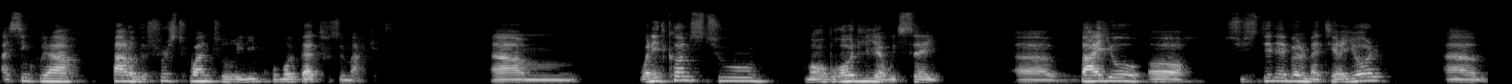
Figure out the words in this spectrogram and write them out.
I think we are part of the first one to really promote that to the market. Um, when it comes to more broadly, I would say bio or sustainable material, um,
